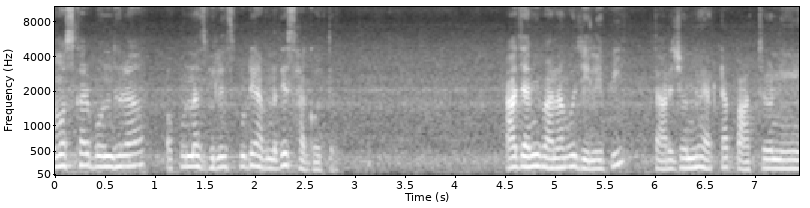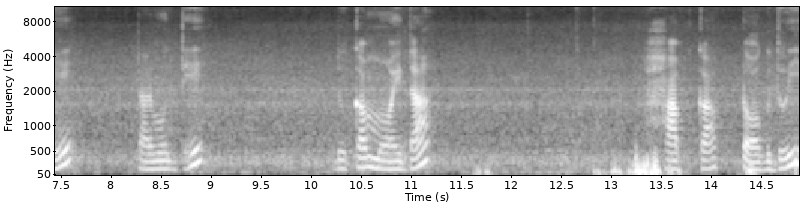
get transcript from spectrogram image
নমস্কার বন্ধুরা, অপর্ণাস ভিলেজ ফুডে আপনাদের স্বাগত। আজ আমি বানাবো জিলিপি, তার জন্য একটা পাত্র নিয়ে, তার মধ্যে দু কাপ ময়দা, হাফ কাপ টক দই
